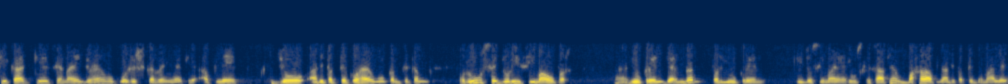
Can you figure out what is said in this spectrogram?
ठीक कहा कि सेनाएँ जो है, वो कोशिश कर रही हैं कि अपने जो आधिपत्य को है, वो कम से कम रूस से जुड़ी सीमाओं पर यूक्रेन के अंदर और यूक्रेन की जो सीमाएँ रूस के साथ हैं, वहाँ अपना आधिपत्य जमा ले।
